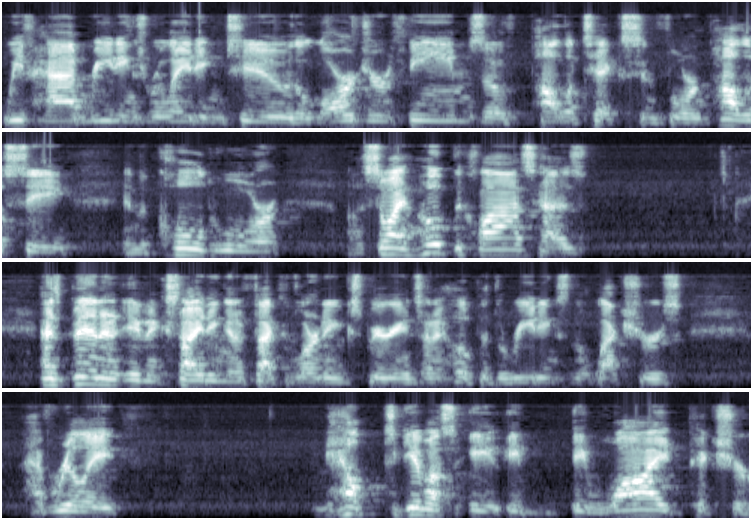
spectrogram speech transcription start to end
We've had readings relating to the larger themes of politics and foreign policy and the Cold War. Uh, so I hope the class has has been an, an exciting and effective learning experience, and I hope that the readings and the lectures have really helped to give us a, a, a wide picture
